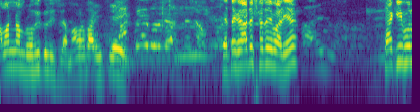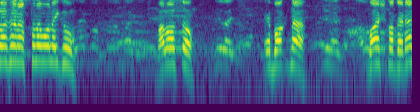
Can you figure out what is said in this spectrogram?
আমার নাম রবিকুল ইসলাম আমার বাড়িতে এই। বেতাঘাটের সাথে বাড়ি হ্যাঁ? সাকিবুল হাসান আসসালামু আলাইকুম। ভালো আছো? এ বকনা। বয়স কত এটা?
